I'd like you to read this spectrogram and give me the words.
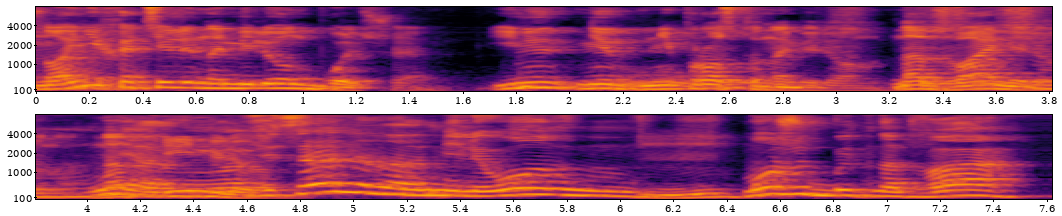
но они хотели на миллион больше. И не, не, не просто на миллион, на 2 миллиона, на 3 миллиона. Официально на миллион, mm-hmm. может быть на 2.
